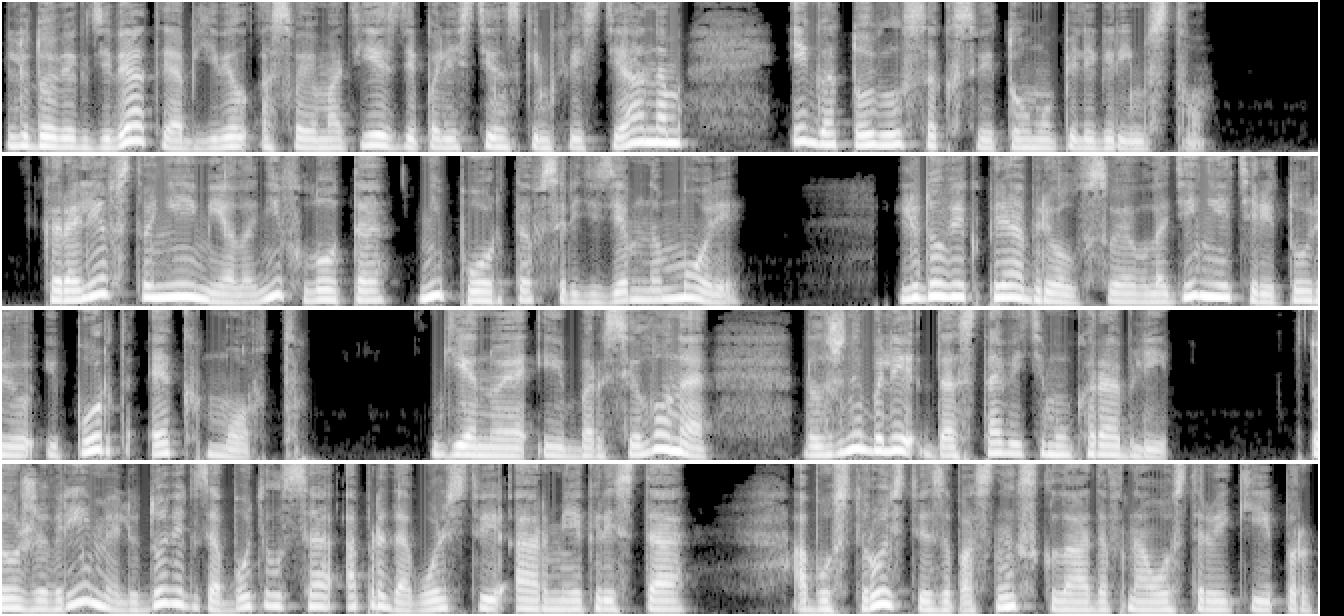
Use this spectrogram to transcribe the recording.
Людовик IX объявил о своем отъезде палестинским христианам и готовился к святому пилигримству. Королевство не имело ни флота, ни порта в Средиземном море. Людовик приобрел в свое владение территорию и порт Эк-Морт. Генуя и Барселона должны были доставить ему корабли. В то же время Людовик заботился о продовольствии армии Креста, об устройстве запасных складов на острове Кипр,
